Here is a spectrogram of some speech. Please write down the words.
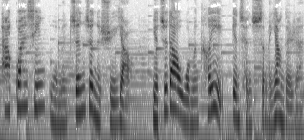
他关心我们真正的需要，也知道我们可以变成什么样的人。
